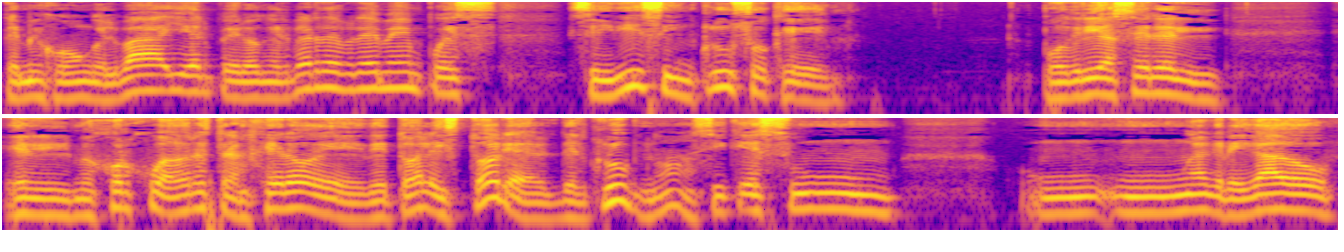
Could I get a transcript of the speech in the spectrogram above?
también jugó en el Bayern, pero en el Verde Bremen pues se dice incluso que podría ser el, el mejor jugador extranjero de, de toda la historia del, del club, ¿no? Así que es un, un, un agregado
